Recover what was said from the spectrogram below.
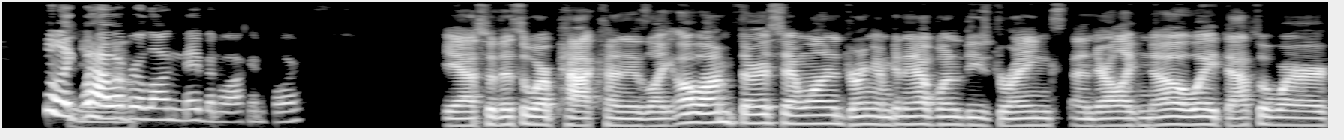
like Yeah. however long they've been walking for. Yeah, so this is where Pat kind of is like, "Oh, I'm thirsty. I want a drink. I'm gonna have one of these drinks." And they're like, "No, wait, that's what we're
